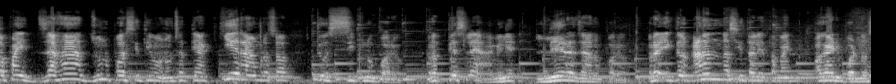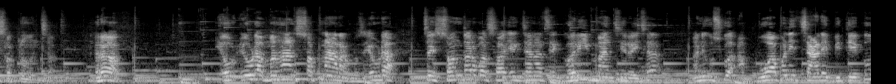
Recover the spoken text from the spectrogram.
तपाईँ जहाँ जुन परिस्थितिमा हुनुहुन्छ त्यहाँ के राम्रो छ त्यो सिक्नु पर्यो। र त्यसलाई हामीले लिएर जानु पर्यो। र एकदम आनन्दसितले तपाईँ अगाडि बढ्न सक्नुहुन्छ। र एउटा महान सपना राख्नुहोस्। एउटा चाहिँ सन्दर्भ छ एकजना चाहिँ गरिब मान्छे रहेछ अनि उसको बुवा पनि चाँडै बितेको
